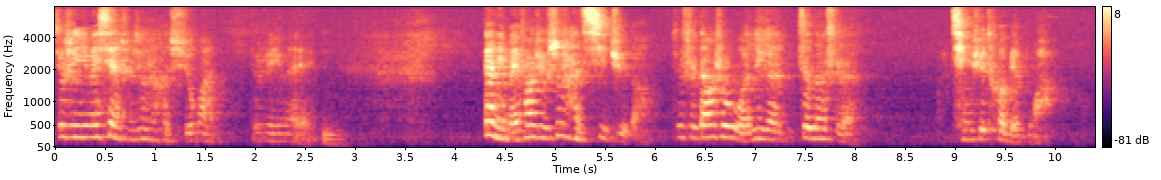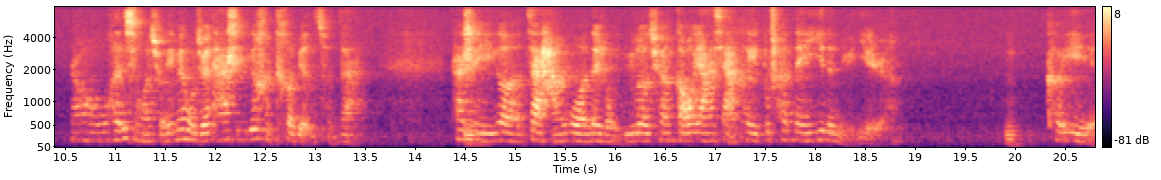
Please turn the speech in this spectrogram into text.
就是因为现实就是很虚幻，就是因为。但你没法去，就是很戏剧的。就是当时我那个真的是情绪特别不好，然后我很喜欢雪莉，因为我觉得她是一个很特别的存在。她是一个在韩国那种娱乐圈高压下可以不穿内衣的女艺人，嗯，可以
